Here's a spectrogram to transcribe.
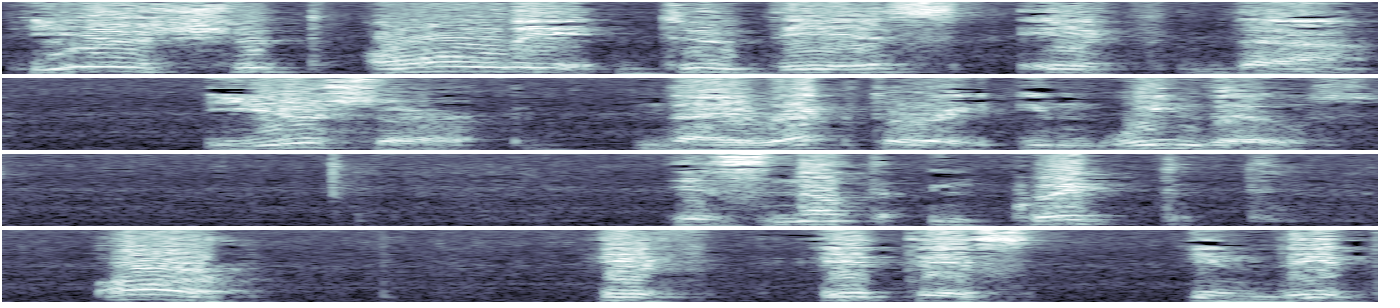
You should only do this if the user directory in Windows is not encrypted or if it is indeed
